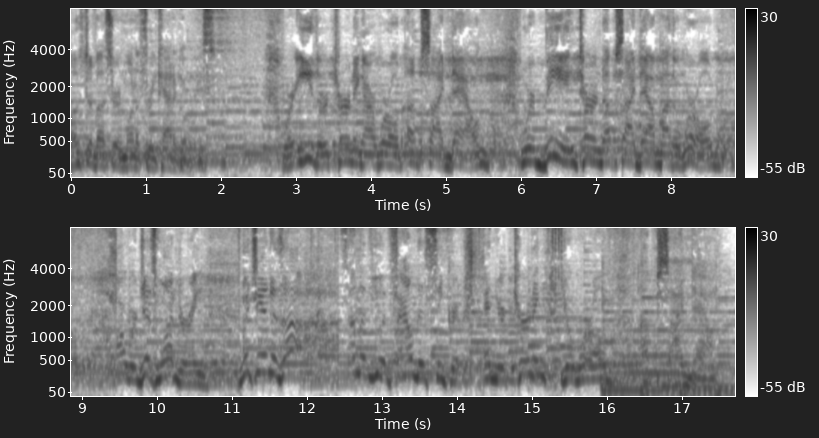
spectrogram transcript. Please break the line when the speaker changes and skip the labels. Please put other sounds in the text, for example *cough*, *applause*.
Most of us are in one of three categories. We're either turning our world upside down, we're being turned upside down by the world, or we're just wondering which end is up. Some of you have found this secret and you're turning your world upside down.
